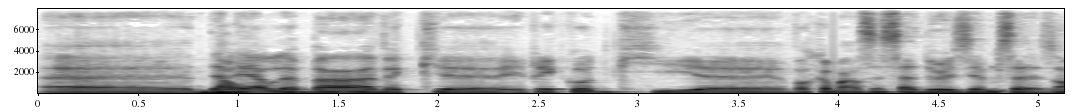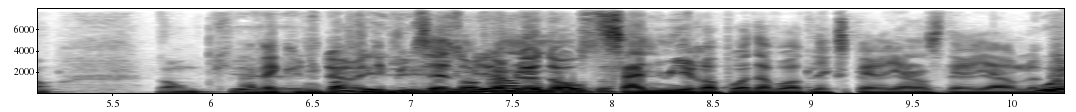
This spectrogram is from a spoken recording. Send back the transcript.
derrière le banc avec Eric Hood qui va commencer sa deuxième saison. Donc, euh, Avec une, un début de saison comme le nôtre, ça. nuira pas d'avoir de l'expérience derrière le oui,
